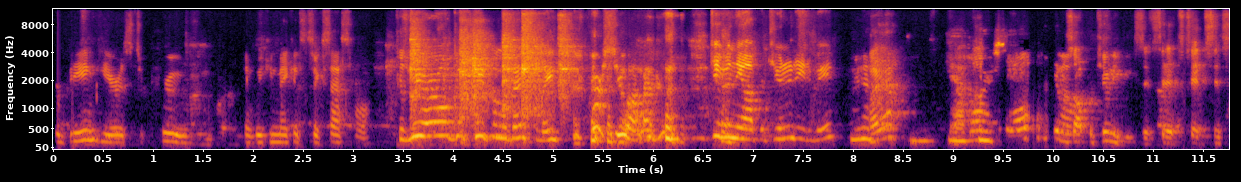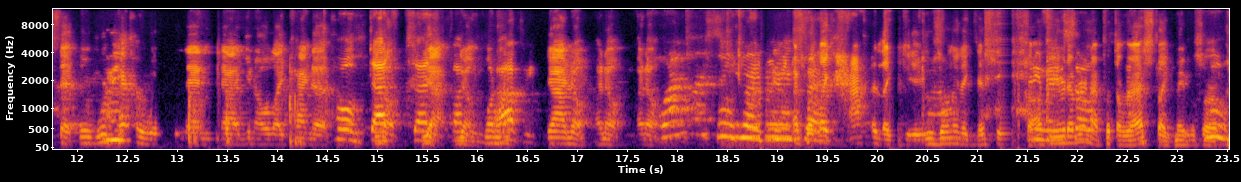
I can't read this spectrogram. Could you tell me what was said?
for being here is to prove that we can make it successful. Because we are all good people eventually. Of course you are. Given the opportunity to be. Oh, yeah. Yeah, of Well, course. they all give us opportunities. It's, it's, it's, it's that we're, we're Right. pecker with, and then, uh, you know, like kind of. Oh, that, that's yeah, no, fucking one- Yeah, I know, I know, I know. One Oh, person. try to do remember- I put like half, like it was only like this with coffee Anyway, or whatever, and so- I put the rest like maple syrup.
